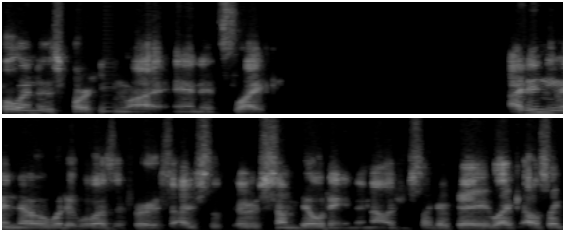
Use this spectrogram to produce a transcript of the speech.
pull into this parking lot, and it's like I didn't even know what it was at first. I just there was some building, and I was just like, okay, like I was like,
